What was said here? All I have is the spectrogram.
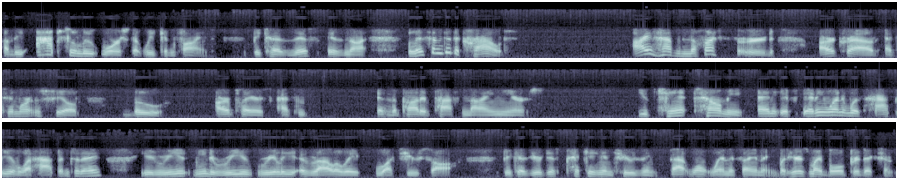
of the absolute worst that we can find because this is not. Listen to the crowd. I have not heard our crowd at Tim Hortons Field boo our players as in the past nine years. You can't tell me any if anyone was happy of what happened today. You re, need to re, really evaluate what you saw because you're just picking and choosing. That won't win us anything. But here's my bold prediction:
